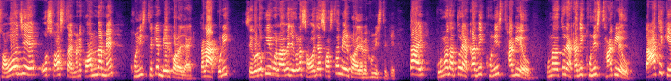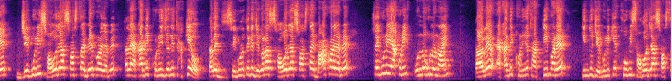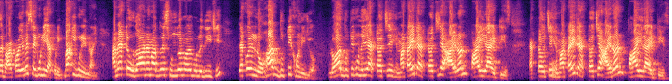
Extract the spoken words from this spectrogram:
সহজে ও সস্তায় মানে কম দামে খনিজ থেকে বের করা যায়। তাহলে আকরিক সেগুলোকেই বলা হবে যেগুলো সহজ আর সস্তায় বের করা যাবে খনিজ থেকে। তাই কোনো ধাতুর একাধিক খনিজ থাকলেও, কোনো ধাতুর একাধিক খনিজ থাকলেও তা থেকে যেগুলি সহজ আর সস্তায় বের করা যাবে, তাহলে একাধিক খনিজ যদি থাকেও, তাহলে সেগুলো থেকে যেগুলো সহজ আর সস্তায় বার করা যাবে, সেগুলি আকরিক অন্যগুলো নয়। তাহলে একাধিক খনিজ থাকতেই পারে, কিন্তু যেগুলিকে খুবই সহজ আর সস্তায় বার করা যাবে, সেগুলি আকরিক বাকিগুলি নয়। আমি একটা উদাহরণের মাধ্যমে সুন্দরভাবে বলে দিয়েছি। দেখো লোহার দুটি খনিজ, লোহার দুটি খনিজ, একটা হচ্ছে হেমাটাইট, একটা হচ্ছে আয়রন পাইরাইটিস, একটা হচ্ছে হেমাটাইট, একটা হচ্ছে আয়রন পাইরাইটিস।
